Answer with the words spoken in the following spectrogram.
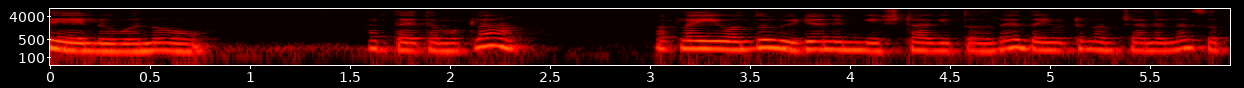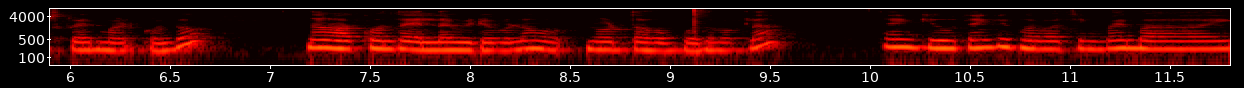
ತೇಲುವನು. ಅರ್ಥ ಆಯ್ತಾ ಮಕ್ಕಳ? ಮಕ್ಕಳ, ಈ ಒಂದು ವಿಡಿಯೋ ನಿಮಗೆ ಇಷ್ಟ ಆಗಿತ್ತು ಅಂದರೆ ದಯವಿಟ್ಟು ನಮ್ಮ ಚಾನಲ್ನ ಸಬ್ಸ್ಕ್ರೈಬ್ ಮಾಡಿಕೊಂಡು ನಾವು ಹಾಕುವಂಥ ಎಲ್ಲ ವೀಡಿಯೋಗಳನ್ನ ನೋಡ್ತಾ ಹೋಗ್ಬೋದು ಮಕ್ಕಳ. Thank you thank you for watching bye bye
